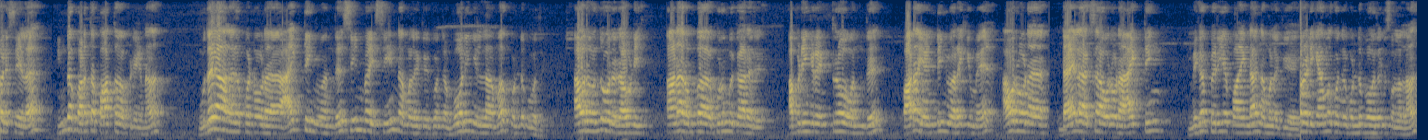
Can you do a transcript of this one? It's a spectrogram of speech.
வரிசையில் இந்த படத்தை பார்த்தோம் அப்படின்னா உதயா அழகப்பனோட ஆக்டிங் வந்து சீன் பை சீன் நம்மளுக்கு கொஞ்சம் போரிங் இல்லாமல் கொண்டு போகுது. அவர் வந்து ஒரு ரவுடி ஆனால் ரொம்ப குறும்புக்காரரு. அப்படிங்கிற இன்ட்ரோ வந்து படம் எண்டிங் வரைக்குமே அவரோட டைலாக்ஸ் அவரோட ஆக்டிங் மிகப்பெரிய பாயிண்டா நம்மளுக்கு அடிக்காம கொஞ்சம் கொண்டு போகுதுன்னு சொல்லலாம்.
